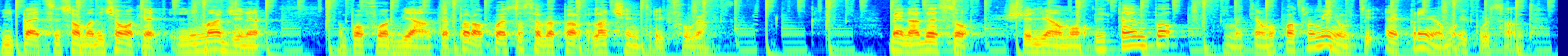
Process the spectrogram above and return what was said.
il pezzo. Insomma diciamo che l'immagine è un po' fuorviante però questo serve per la centrifuga. Bene adesso scegliamo il tempo mettiamo 4 minuti e premiamo il pulsante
